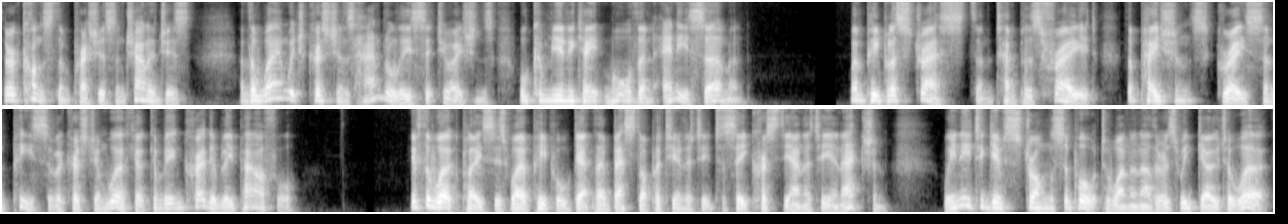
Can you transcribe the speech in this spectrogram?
there are constant pressures and challenges, and the way in which Christians handle these situations will communicate more than any sermon. When people are stressed and tempers frayed, the patience, grace, and peace of a Christian worker can be incredibly powerful. If the workplace is where people get their best opportunity to see Christianity in action, we need to give strong support to one another as we go to work.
